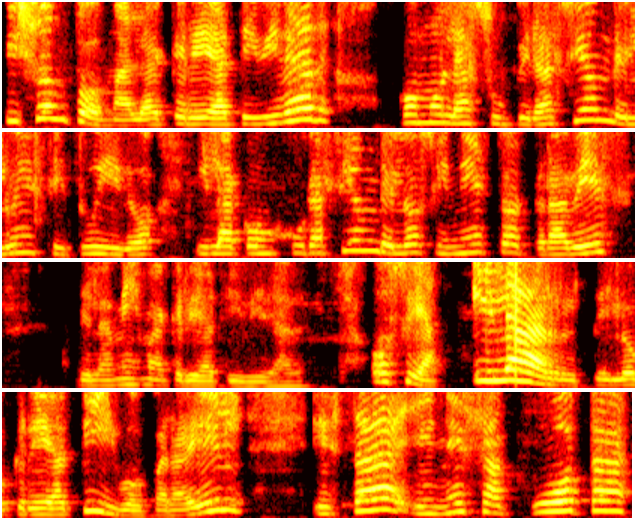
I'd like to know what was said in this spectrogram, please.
Pillon toma la creatividad como la superación de lo instituido y la conjuración de lo siniestro a través de la misma creatividad. O sea, el arte, lo creativo para él, está en esa cuota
